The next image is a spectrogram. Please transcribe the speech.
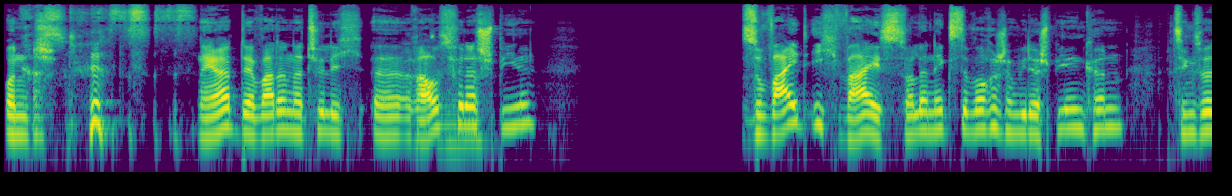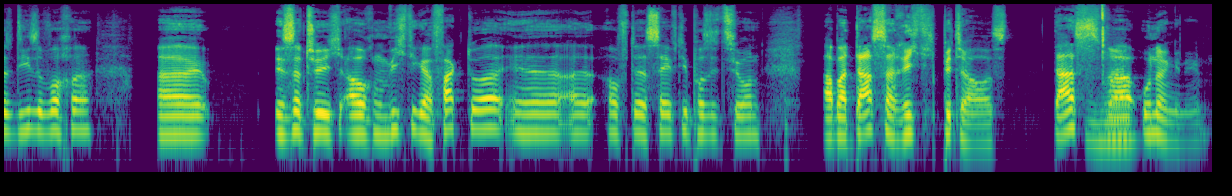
Und naja, der war dann natürlich äh, raus für das Spiel. Soweit ich weiß, soll er nächste Woche schon wieder spielen können, beziehungsweise diese Woche. Äh, ist natürlich auch ein wichtiger Faktor äh, auf der Safety-Position. Aber das sah richtig bitter aus. Das ja. war unangenehm.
